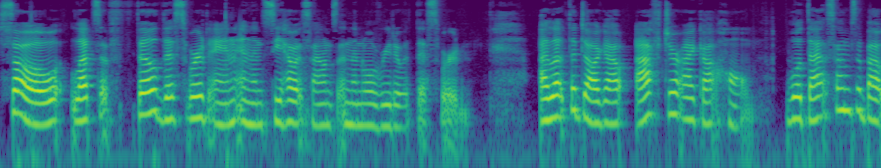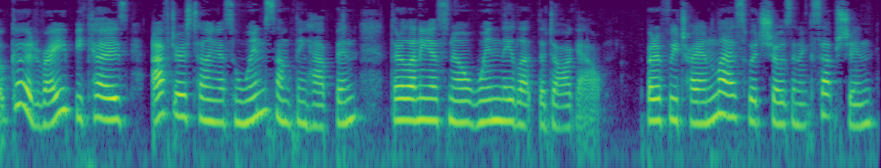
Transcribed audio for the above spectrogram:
So let's fill this word in and then see how it sounds, and then we'll read it with this word. I let the dog out after I got home. Well, that sounds about good, right? Because after is telling us when something happened, they're letting us know when they let the dog out. But if we try unless, which shows an exception,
